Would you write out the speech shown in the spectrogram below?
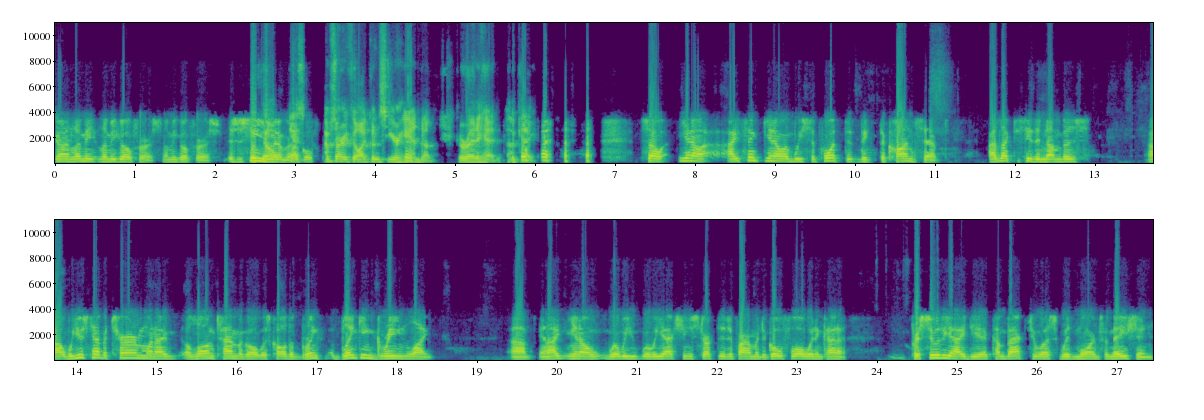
John, let me, let me go first. Let me go first. As a senior Phil, member, I'll yes. go I'm sorry, Phil. I couldn't see your hand up. Go right ahead. Okay. So, you know, I think, you know, we support the, the, the concept. I'd like to see the numbers. Uh, we used to have a term when I, a long time ago, it was called a blink, blinking green light. Um, and I, you know, where we, where we actually instructed the department to go forward and kind of pursue the idea, come back to us with more information.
